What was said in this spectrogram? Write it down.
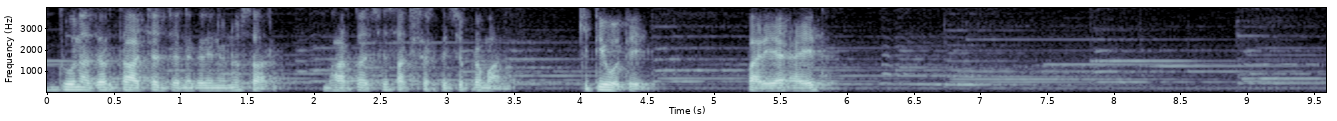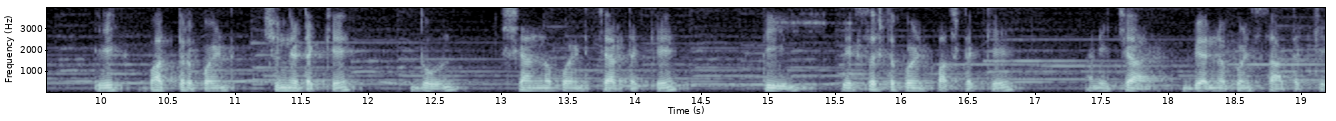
दोन हजार दहाच्या जनगणनेनुसार भारताचे साक्षरतेचे प्रमाण किती होते? पर्याय आहेत. एक बहात्तर पॉईंट शून्य टक्के. दोन शहाण्णव पॉईंट चार टक्के. तीन एकसष्ट पॉईंट पाच टक्के. आणि चार ब्याण्णव पॉईंट सहा टक्के.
